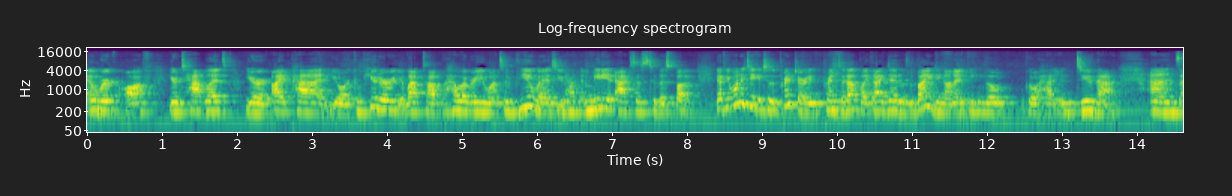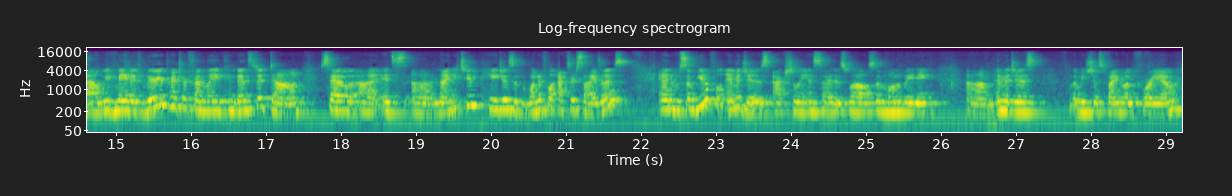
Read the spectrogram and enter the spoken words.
and work off your tablet, your iPad, your computer, your laptop, however you want to view it, you have immediate access to this book. Now if you want to take it to the printer and print it up like I did with the binding on it, you can go go ahead and do that. And uh, we've made it very printer friendly, condensed it down. So uh, it's uh, 92 pages of wonderful exercises and with some beautiful images actually inside as well, some motivating um, images. Let me just find one for you.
